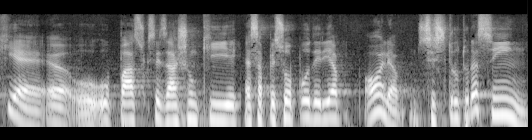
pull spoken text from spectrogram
que é é, o, o, passo que vocês acham que essa pessoa poderia, olha, se estrutura assim,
